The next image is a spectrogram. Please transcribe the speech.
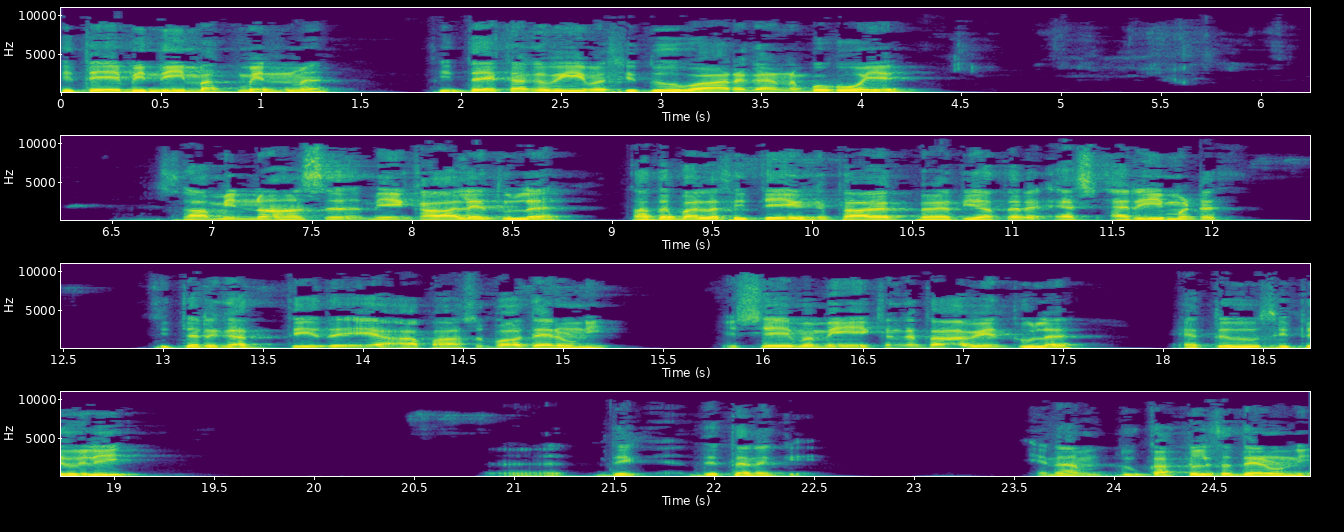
සිතේ බිඳීමක් මෙන්ම සිත එකඟ වීම සිදු වාර ගන්න බොහෝය. ස්වාමින්වහන්ස මේ කාලය තුල තදබල සිතේ එකතාවයක් පැවති අතර ඇස් ඇරීමට සිතට ගත්තේද එය ආපහසු බව දැනුනි. එසේම මේ එකඟතාවයේ තුල ඇතු සිතුවිලි දෙතනක එනම් දුකක් ලෙස දැනුනි.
